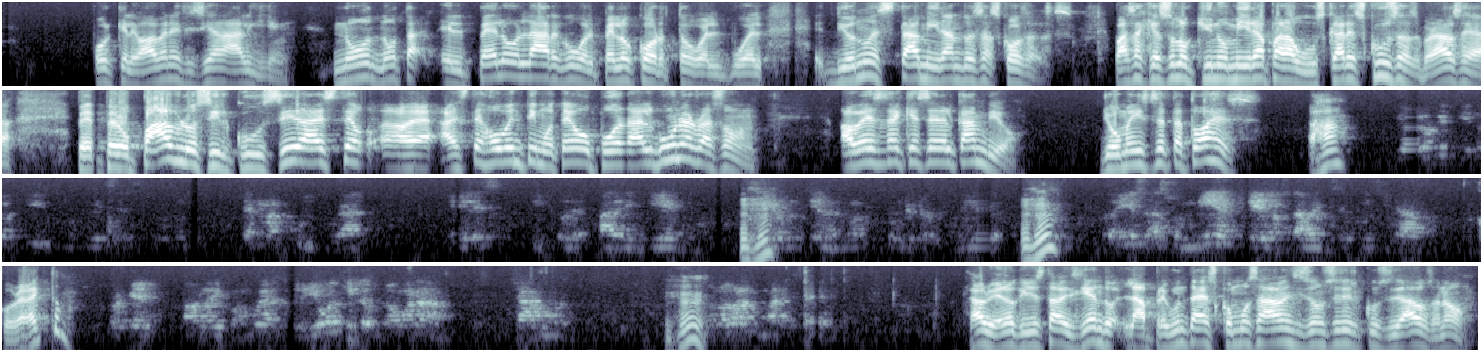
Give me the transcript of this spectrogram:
porque le va a beneficiar a alguien. No nota el pelo largo o el pelo corto o el, Dios no está mirando esas cosas. Pasa que eso es lo que uno mira para buscar excusas, ¿verdad? O sea, pero Pablo circuncida a este, a este joven Timoteo por alguna razón. A veces hay que hacer el cambio. Yo me hice tatuajes. Ajá. Uh -huh. Correcto dijo, bueno, yo aquí no van a escuchar, uh -huh. Claro, ya lo que yo estaba diciendo. La pregunta es cómo saben si son circuncidados o no.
